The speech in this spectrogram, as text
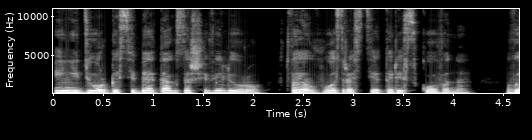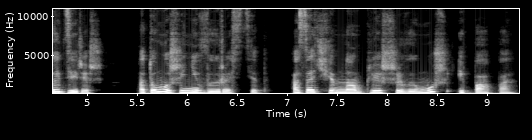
«И не дергай себя так за шевелюру, в твоем возрасте это рискованно. Выдерешь, потом уже не вырастет. А зачем нам плешивый муж и папа?»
